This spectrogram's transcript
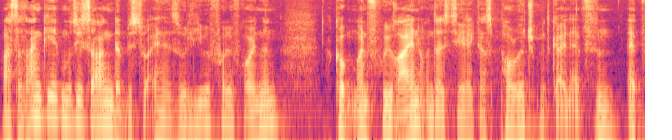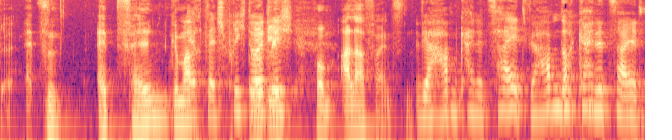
was das angeht, muss ich sagen, da bist du eine so liebevolle Freundin. Da kommt man früh rein und da ist direkt das Porridge mit geilen Äpfeln, Äpf, Äpfeln, Äpfeln gemacht. Äpfeln, sprich deutlich. Vom Allerfeinsten. Wir haben keine Zeit, wir haben doch keine Zeit.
